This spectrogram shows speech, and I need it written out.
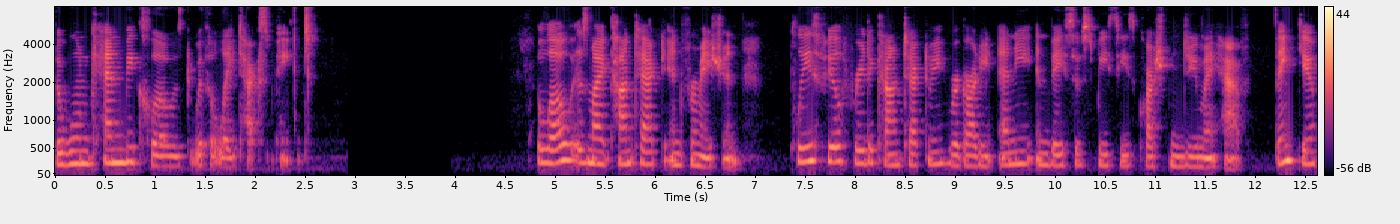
the wound can be closed with a latex paint. Below is my contact information. Please feel free to contact me regarding any invasive species questions you may have. Thank you.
